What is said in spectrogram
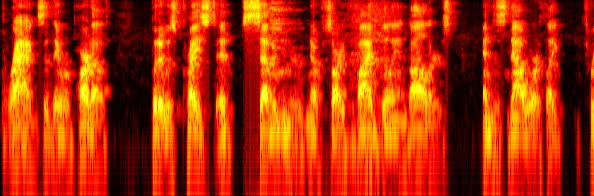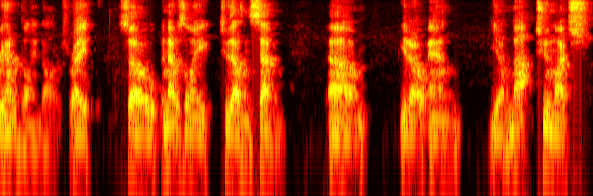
brags that they were part of, but it was priced at seven or no, sorry, five billion dollars and is now worth like three hundred billion dollars, right? So, and that was only 2007, um, you know, and you know, not too much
